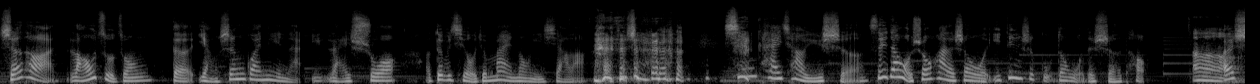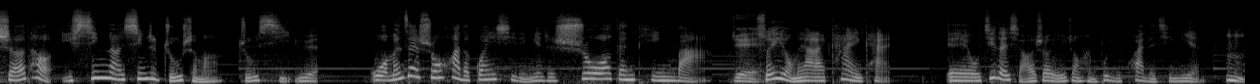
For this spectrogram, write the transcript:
舌头啊，老祖宗的养生观念来来说，啊，对不起，我就卖弄一下了，就是心开窍于舌，所以当我说话的时候，我一定是鼓动我的舌头，嗯而舌头以心呢，心是主什么？主喜悦。我们在说话的关系里面是说跟听吧，对，所以我们要来看一看。诶，我记得小的时候有一种很不愉快的经验，嗯，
